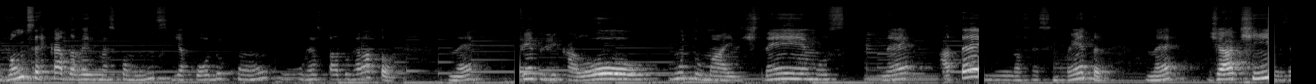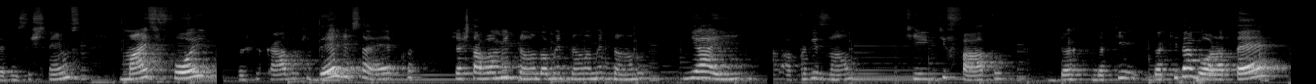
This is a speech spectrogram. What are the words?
vão ser cada vez mais comuns de acordo com o resultado do relatório, né? Eventos de calor muito mais extremos, né? Até 1950, né? Já tinha esses eventos extremos, mas foi verificado que desde essa época já estava aumentando, aumentando, aumentando, e aí a previsão que de fato daqui, daqui da agora até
